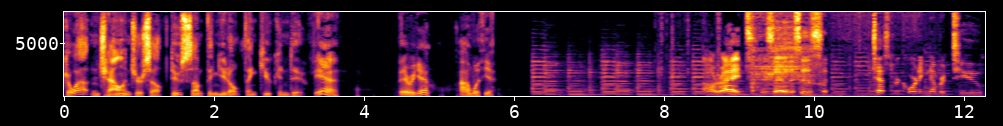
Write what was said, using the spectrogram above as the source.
go out and challenge yourself. Do something you don't think you can do. Yeah. There we go. I'm with you. All right. So this is test recording number two.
